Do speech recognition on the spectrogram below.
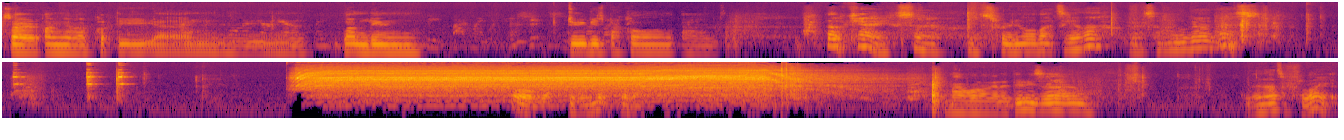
So I'm going to put the um, landing doobies back on and okay so let's screw it all back together let's have a little go at this oh now what I'm going to do is um, learn how to fly it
